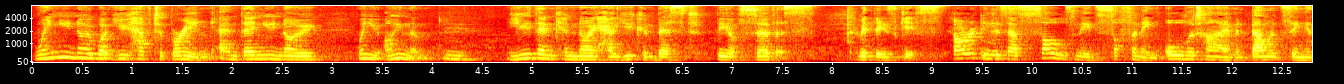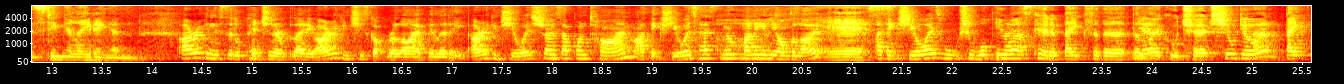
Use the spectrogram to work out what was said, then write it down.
When you know what you have to bring, and then you know when you own them, you then can know how you can best be of service with these gifts. I reckon because this- our souls need softening all the time and balancing and stimulating and I reckon this little pensioner lady, I reckon she's got reliability. I reckon she always shows up on time. I think she always has milk money in the envelope. Yes. I think she always will, she'll walk You ask her to bake for the, the Yeah. local church. She'll do it. um, bake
